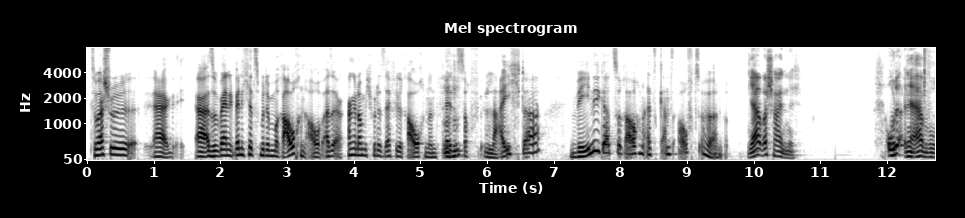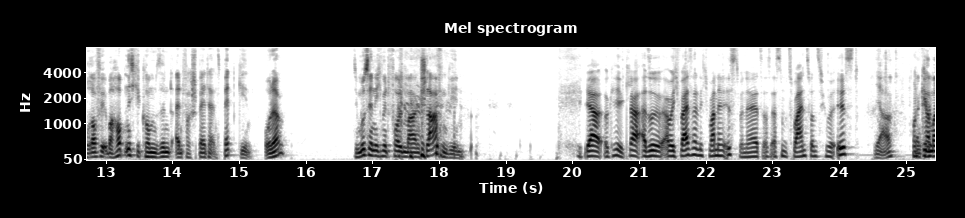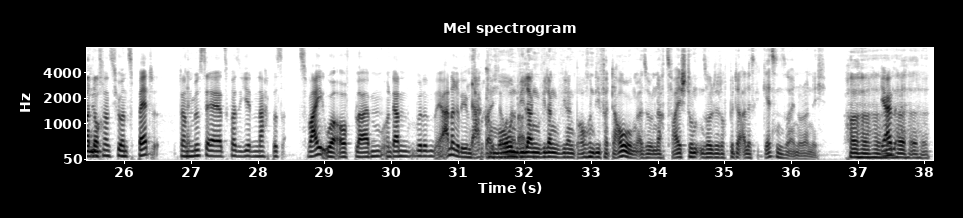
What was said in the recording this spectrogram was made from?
Zum Beispiel, ja, also wenn, wenn ich jetzt mit dem Rauchen auf, also angenommen, ich würde sehr viel rauchen, dann fällt es doch leichter, weniger zu rauchen, als ganz aufzuhören. Ja, wahrscheinlich. Oder, naja, worauf wir überhaupt nicht gekommen sind, einfach später ins Bett gehen, oder? Sie muss ja nicht mit vollem Magen schlafen gehen. Ja, okay, klar. Also, aber ich weiß halt nicht, wann er isst. Wenn er jetzt erst um 22 Uhr isst Ja, und dann geht kann um man noch 24 Uhr ins Bett, dann müsste er jetzt quasi jede Nacht bis 2 Uhr aufbleiben und dann würde er andere Ja, Lebensbereiche. come on, wie lang, wie lang, wie lang brauchen die Verdauung? Also nach zwei Stunden sollte doch bitte alles gegessen sein, oder nicht? Ja,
